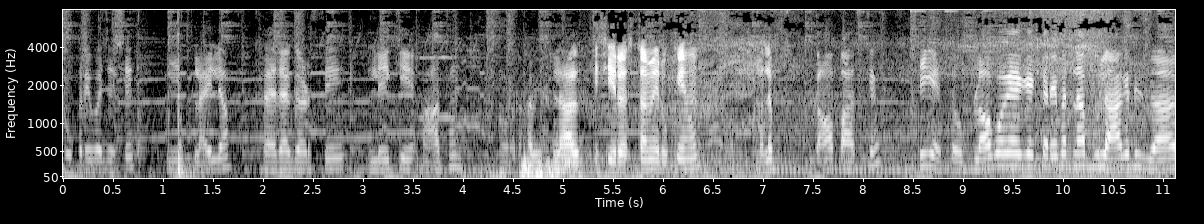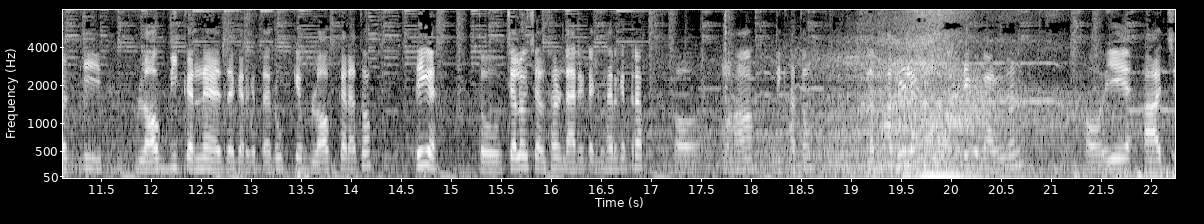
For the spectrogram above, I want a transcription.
तो ओकरे वजह से ये प्लाई ला। खैरागढ़ से लेके आत हूँ। और अभी फ़िलहाल इसी रास्ता में रुके हम मतलब गाँव पास के ठीक है तो ब्लॉग वगैरह के करे बत ना भुला के कि ब्लॉग भी करना है ऐसा करके तो रुक के ब्लॉग करा तो ठीक है? तो चलो, चलता हूँ डायरेक्ट घर की तरफ़ और वहाँ दिखाता हूँ। मतलब भाभी लग, ठीक है, भाभी और ये आज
